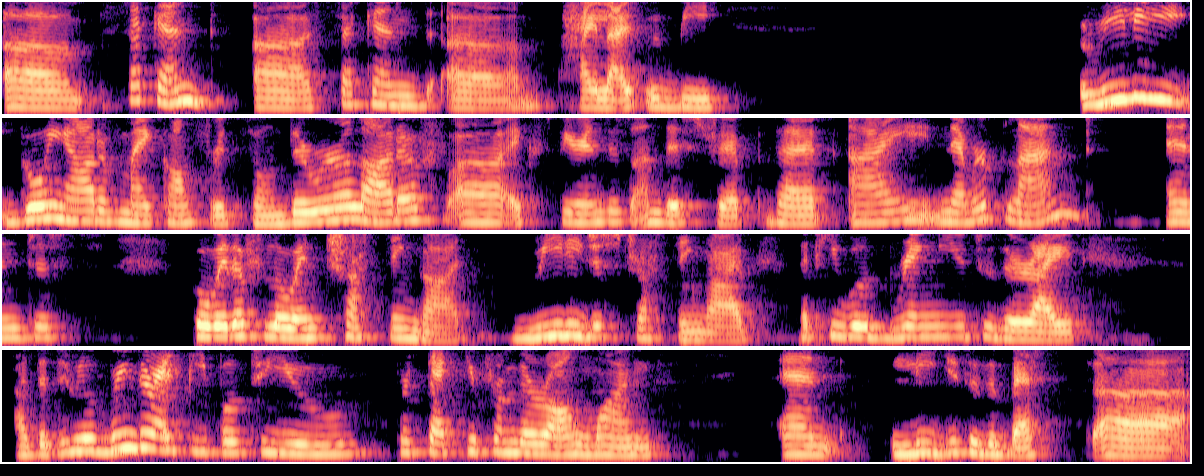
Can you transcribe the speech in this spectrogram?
um second uh second um highlight would be really going out of my comfort zone. There were a lot of uh, experiences on this trip that I never planned and just go with the flow and trusting God, really just trusting God that He will bring you to the right, uh, that He will bring the right people to you, protect you from the wrong ones, and lead you to the best uh,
